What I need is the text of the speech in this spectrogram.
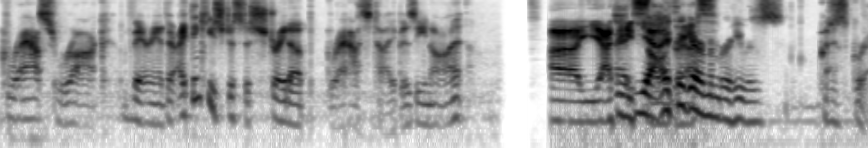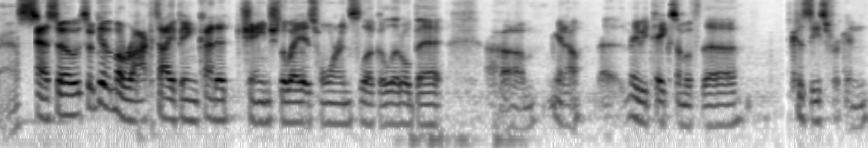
grass rock variant there. I think he's just a straight up grass type, is he not? Uh, yeah, I think Uh, he's yeah, solid I think I remember he was Okay. just grass. Yeah, so so give him a rock typing, kind of change the way his horns look a little bit. Um, you know, uh, maybe take some of the because these freaking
